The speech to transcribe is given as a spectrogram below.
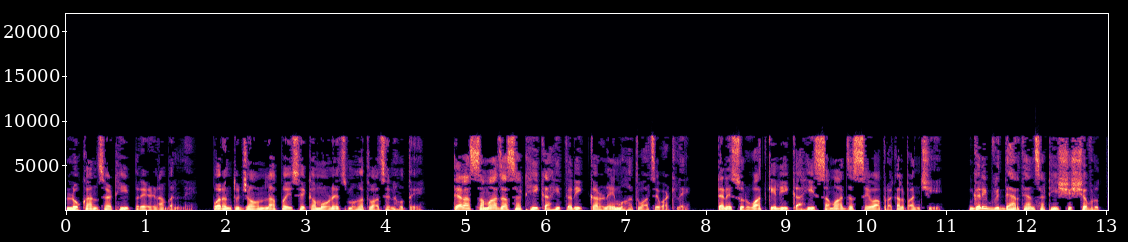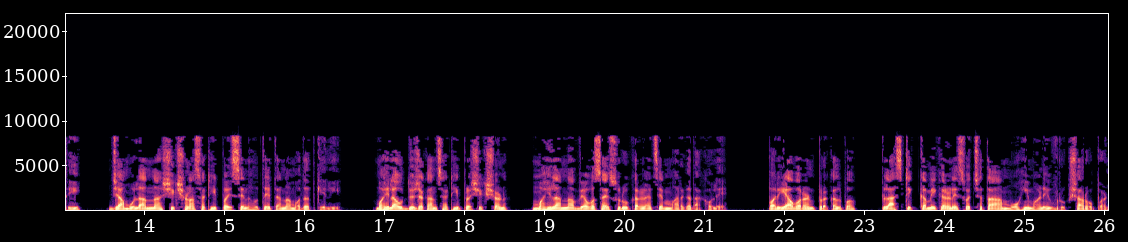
लोकांसाठी प्रेरणा बनले. परंतु जॉनला पैसे कमवणेच महत्त्वाचे नव्हते. त्याला समाजासाठी काहीतरी करणे महत्त्वाचे वाटले. त्याने सुरुवात केली काही समाजसेवा प्रकल्पांची. गरीब विद्यार्थ्यांसाठी शिष्यवृत्ती ज्या मुलांना शिक्षणासाठी पैसे नव्हते त्यांना मदत केली. महिला उद्योजकांसाठी प्रशिक्षण महिलांना व्यवसाय सुरू करण्याचे मार्ग दाखवले. पर्यावरण प्रकल्प प्लास्टिक कमी करणे स्वच्छता मोहीम आणि वृक्षारोपण.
